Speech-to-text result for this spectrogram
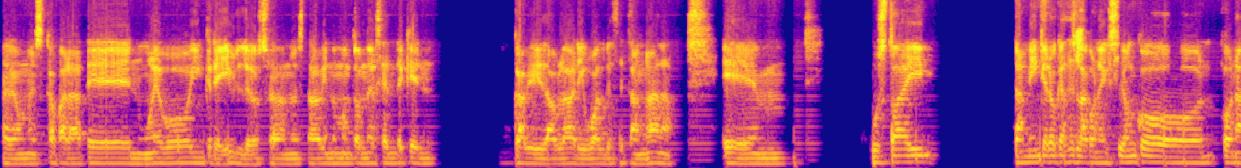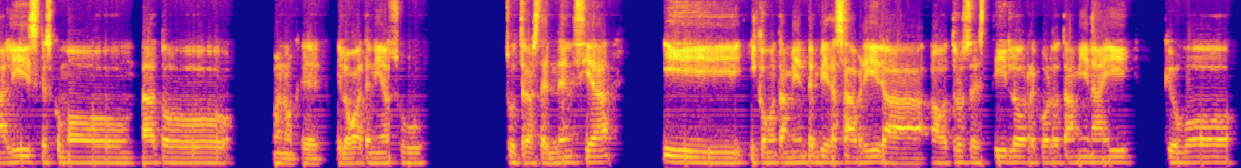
era un escaparate nuevo, increíble. O sea, no estaba viendo un montón de gente que nunca había oído hablar igual de Zetangana. Eh, justo ahí también creo que haces la conexión con, con Alice, que es como un dato bueno, que, luego ha tenido su, su trascendencia. Y, y, como también te empiezas a abrir a, otros estilos. Recuerdo también ahí que hubo,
